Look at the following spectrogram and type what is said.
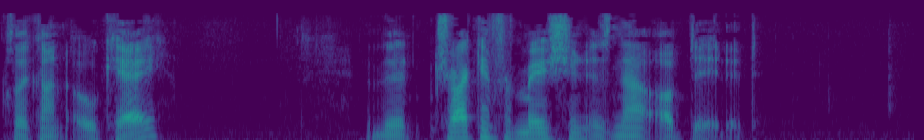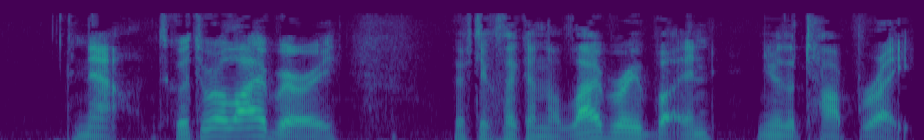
click on OK. And the track information is now updated. Now, to go to our library, we have to click on the library button near the top right.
